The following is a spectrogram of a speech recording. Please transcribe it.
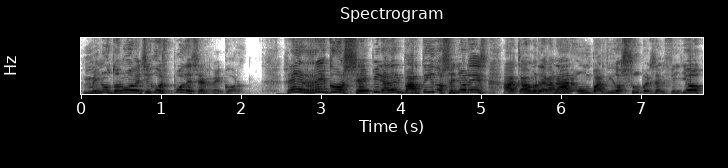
Minuto 9, chicos, puede ser récord. El récord se pira del partido, señores. Acabamos de ganar un partido súper sencillo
